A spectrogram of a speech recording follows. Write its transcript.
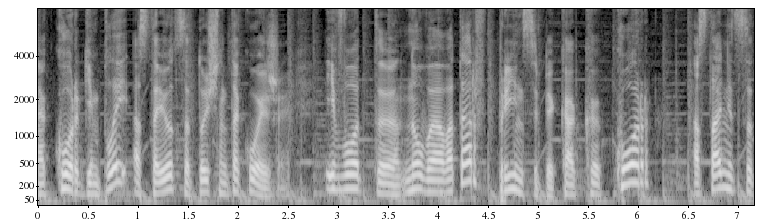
core геймплей остается точно такой же. И вот э, новый аватар, в принципе, как core, останется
